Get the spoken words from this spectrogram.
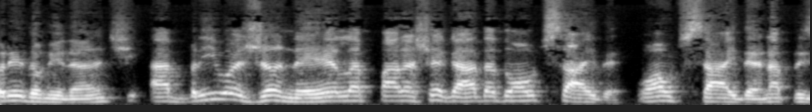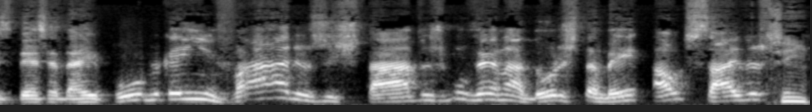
predominante abriu a janela para a chegada do outsider. O outsider na presidência da República e em vários estados, governadores também outsiders. Sim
